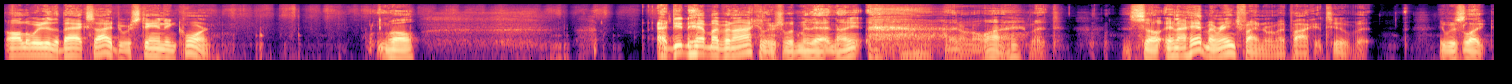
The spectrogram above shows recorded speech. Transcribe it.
all the way to the back side. There was standing corn. Well, I didn't have my binoculars with me that night. I don't know why, but so and I had my rangefinder in my pocket too, but it was like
